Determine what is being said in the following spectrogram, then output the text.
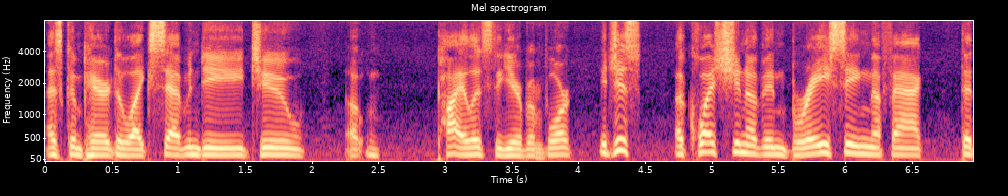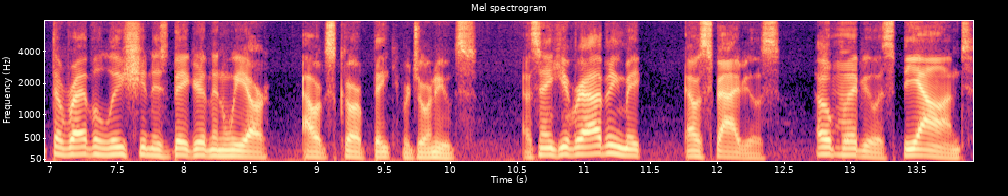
as compared to like 72 uh, pilots the year before. It's just a question of embracing the fact that the revolution is bigger than we are. Alex Karp, thank you for joining us. Thank you for having me. That was fabulous. Oh, fabulous. Beyond.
